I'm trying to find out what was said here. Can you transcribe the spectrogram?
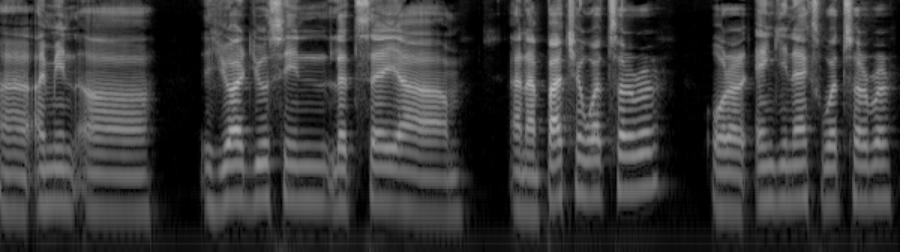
Uh, I mean, if you are using, let's say, um, an Apache web server or an Nginx web server,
